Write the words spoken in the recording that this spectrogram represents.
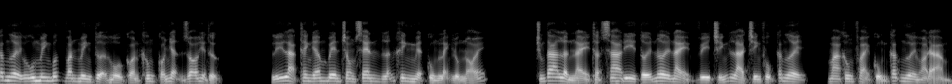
các người u minh bức văn minh tựa hồ còn không có nhận rõ hiện thực. Lý lạc thanh âm bên trong sen lẫn khinh miệt cùng lạnh lùng nói, chúng ta lần này thật xa đi tới nơi này vì chính là chinh phục các ngươi, mà không phải cùng các ngươi hòa đàm.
